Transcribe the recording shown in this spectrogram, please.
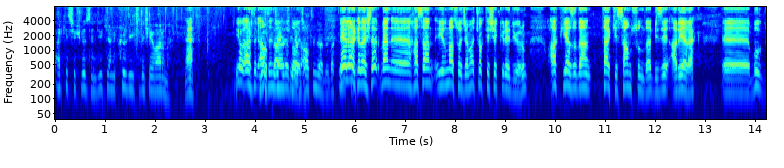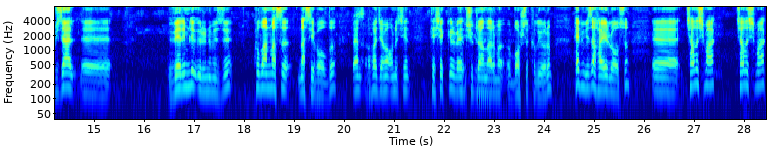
Herkes şaşırıyor sen diyor ki yani kır diye içinde şey var mı? He. Yok artık 6. daha ayda doğacak. Altıncı ayda. Bak, Değerli arkadaşlar ben e, Hasan Yılmaz hocama çok teşekkür ediyorum. Akyazı'dan ta ki Samsun'da bizi arayarak e, bu güzel e, verimli ürünümüzü kullanması nasip oldu. Ben hocama onun için teşekkür ve şükranlarımı borçlu kılıyorum. Hepimize hayırlı olsun. E, çalışmak, çalışmak,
